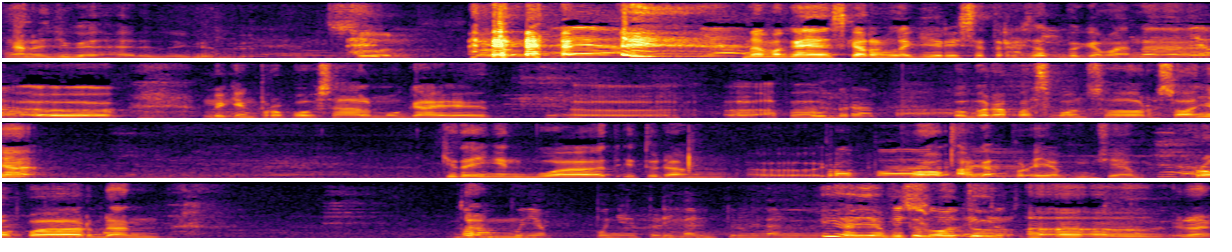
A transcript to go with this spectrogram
ada juga ada juga. Soon ya ya Nah makanya sekarang lagi riset-riset bagaimana eh, bikin proposal mau guide eh, eh, apa beberapa. beberapa sponsor. Soalnya kita ingin buat itu dang eh, Proper pro, dan- agak pro- ya maksudnya proper dan orang punya punya pilihan-pilihan iya iya betul betul. itu. Eh, eh, eh. dan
